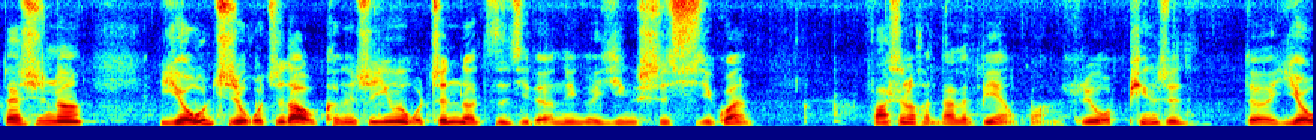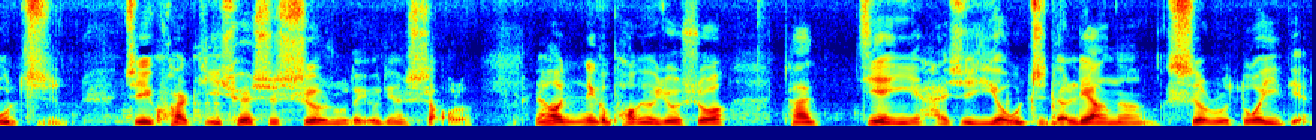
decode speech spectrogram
但是呢，油脂我知道可能是因为我真的自己的那个饮食习惯发生了很大的变化，所以我平时的油脂这一块的确是摄入的有点少了。然后那个朋友就说。他建议还是油脂的量呢摄入多一点，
